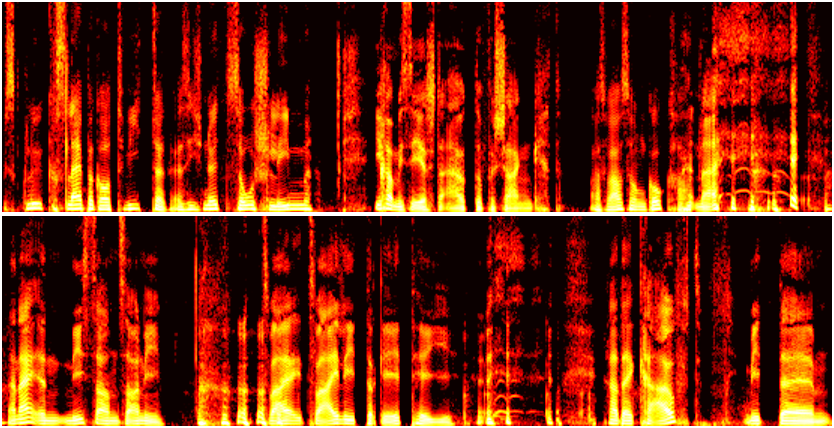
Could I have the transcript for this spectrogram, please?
das Glück, das Leben geht weiter. Es ist nicht so schlimm. Ich habe mein erstes Auto verschenkt. Also auch so ein Gokart. nein. nein, nein, ein Nissan Sunny. zwei, zwei Liter GTI. Ich habe den gekauft. Mit, ähm,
